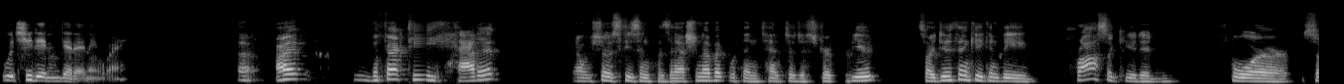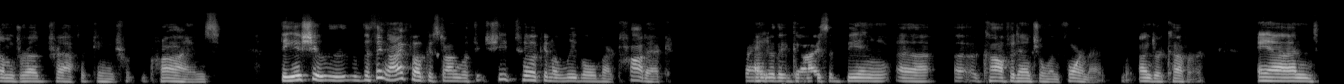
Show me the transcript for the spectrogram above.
which he didn't get anyway uh, I the fact he had it and it shows he's in possession of it with intent to distribute. So I do think he can be prosecuted for some drug trafficking tr- crimes. The issue, the thing I focused on with she took an illegal narcotic right. under the guise of being a, a confidential informant, undercover, and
